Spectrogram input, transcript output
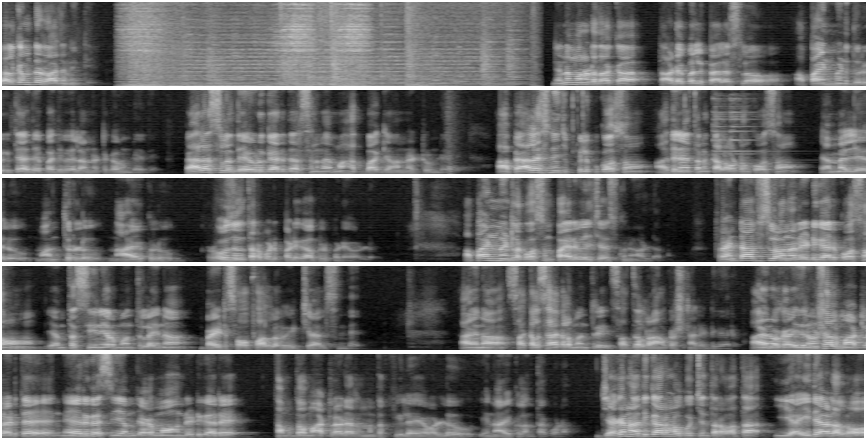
Welcome to రాజనీతి. నిన్న మొన్నటి దాకా తాడేపల్లి ప్యాలెస్లో అపాయింట్మెంట్ దొరికితే అదే పదివేలు అన్నట్టుగా ఉండేది. ప్యాలెస్లో దేవుడి గారి దర్శనమే మహద్భాగ్యం అన్నట్టు ఉండేది. ఆ ప్యాలెస్ నుంచి పిలుపు కోసం అధినేతను కలవటం కోసం ఎమ్మెల్యేలు మంత్రులు నాయకులు రోజుల తరబడి పడిగాపులు పడేవాళ్ళు. అపాయింట్మెంట్ల కోసం పైరవీలు చేసుకునేవాళ్ళు. ఫ్రంట్ ఆఫీస్లో ఉన్న రెడ్డి గారి కోసం ఎంత సీనియర్ మంత్రులైనా బయట సోఫాల్లో వెయిట్ చేయాల్సిందే. ఆయన సకల శాఖల మంత్రి సజ్జల రామకృష్ణారెడ్డి గారు. ఆయన ఒక ఐదు నిమిషాలు మాట్లాడితే నేరుగా సీఎం జగన్మోహన్ రెడ్డి గారే తమతో మాట్లాడారన్నంత ఫీల్ అయ్యేవాళ్ళు ఈ నాయకులంతా కూడా. జగన్ అధికారంలోకి వచ్చిన తర్వాత ఈ ఐదేళ్ళలో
